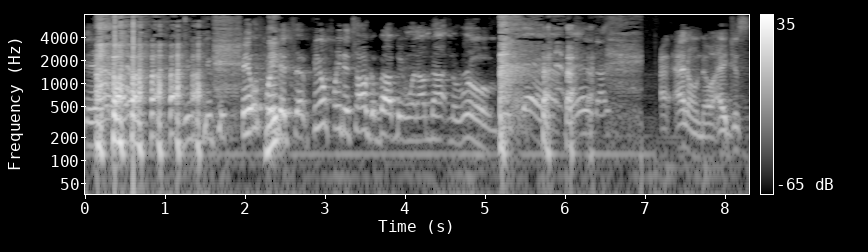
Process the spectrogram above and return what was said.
You, know, you, you feel free to feel free to talk about me when I'm not in the room. yeah, man. I, I don't know. I just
